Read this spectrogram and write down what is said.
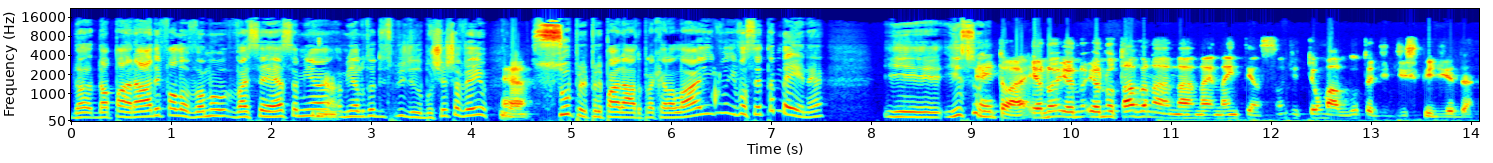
da, da parada e falou: vamos, vai ser essa a minha, a minha luta de despedida. O Bochecha veio é. super preparado para aquela lá e, e você também, né? E isso. É, então, eu não, eu, eu não tava na, na, na intenção de ter uma luta de despedida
